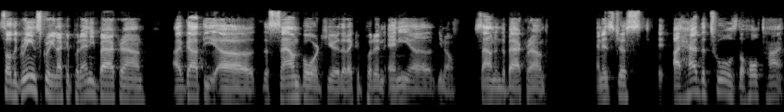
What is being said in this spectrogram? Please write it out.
so the green screen, I could put any background. I've got the uh, the soundboard here that I could put in any uh, you know sound in the background, and it's just it, I had the tools the whole time,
